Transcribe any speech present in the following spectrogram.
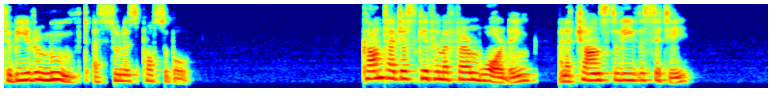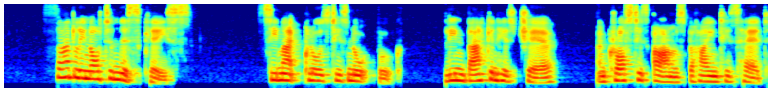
to be removed as soon as possible. Can't I just give him a firm warning and a chance to leave the city? Sadly, not in this case. Simak closed his notebook, leaned back in his chair, and crossed his arms behind his head.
